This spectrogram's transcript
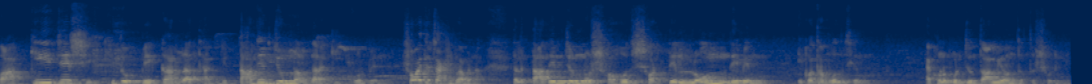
বাকি যে শিক্ষিত বেকাররা থাকবে, তাদের জন্য আপনারা কি করবেন? সবাই তো চাকরি পাবে না। তাহলে তাদের জন্য সহজ শর্তে লোন দেবেন, এ কথা বলছেন? এখনও পর্যন্ত আমি অন্তত শুনিনি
